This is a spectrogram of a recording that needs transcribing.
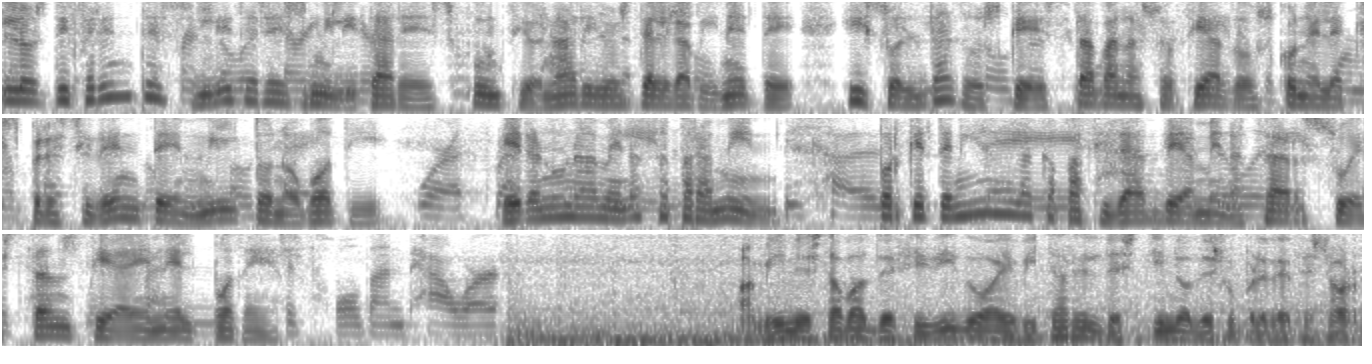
Los diferentes líderes militares, funcionarios del gabinete y soldados que estaban asociados con el expresidente Milton Obote eran una amenaza para Min porque tenían la capacidad de amenazar su estancia en el poder. Amin estaba decidido a evitar el destino de su predecesor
